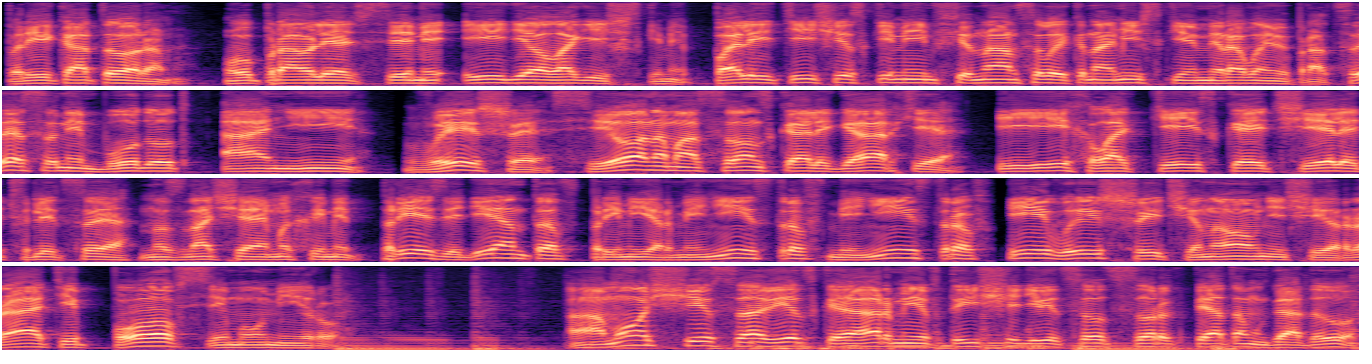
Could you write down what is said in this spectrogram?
при котором управлять всеми идеологическими, политическими и финансово-экономическими мировыми процессами будут они, высшая сиономасонская олигархия и их лакейская челядь в лице назначаемых ими президентов, премьер-министров, министров и высшей чиновничьей рати по всему миру. О мощи советской армии в 1945 году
